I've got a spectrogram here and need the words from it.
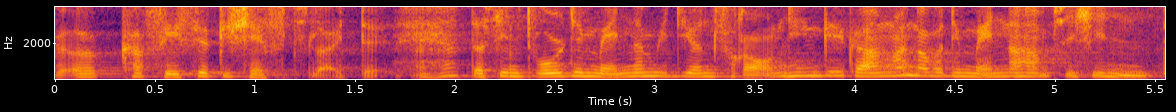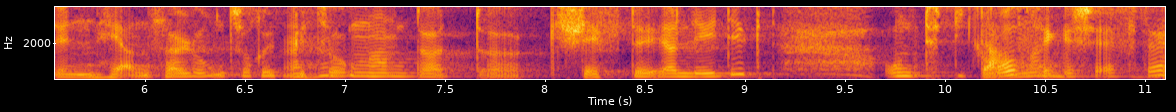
äh, Café für Geschäftsleute. Mhm. Da sind wohl die Männer mit ihren Frauen hingegangen, aber die Männer haben sich in den Herrensalon zurückgezogen, mhm. haben dort äh, Geschäfte erledigt. Und die Damen, Große Geschäfte.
